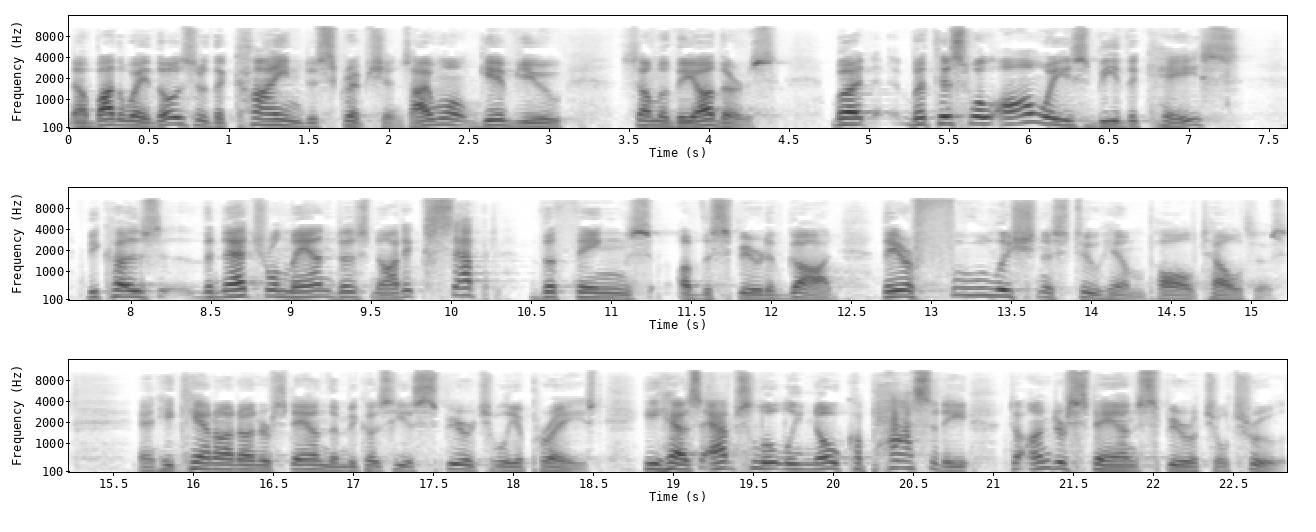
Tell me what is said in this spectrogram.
Now, by the way, those are the kind descriptions. I won't give you some of the others. But, but this will always be the case because the natural man does not accept the things of the Spirit of God. They are foolishness to him, Paul tells us and he cannot understand them because he is spiritually appraised. He has absolutely no capacity to understand spiritual truth.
